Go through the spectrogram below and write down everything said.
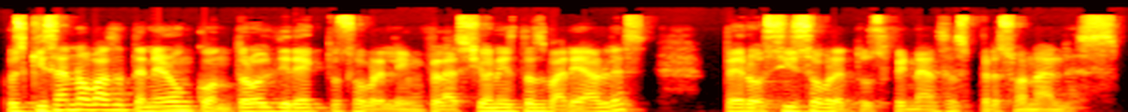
pues quizá no vas a tener un control directo sobre la inflación y estas variables, pero sí sobre tus finanzas personales.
